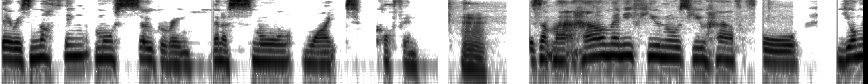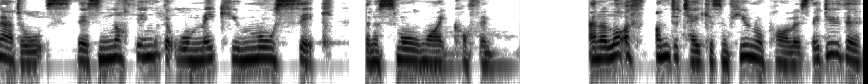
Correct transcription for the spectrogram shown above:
There is nothing more sobering than a small white coffin. Mm. Doesn't matter how many funerals you have for young adults, there's nothing that will make you more sick than a small white coffin. And a lot of undertakers and funeral parlors, they do the,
